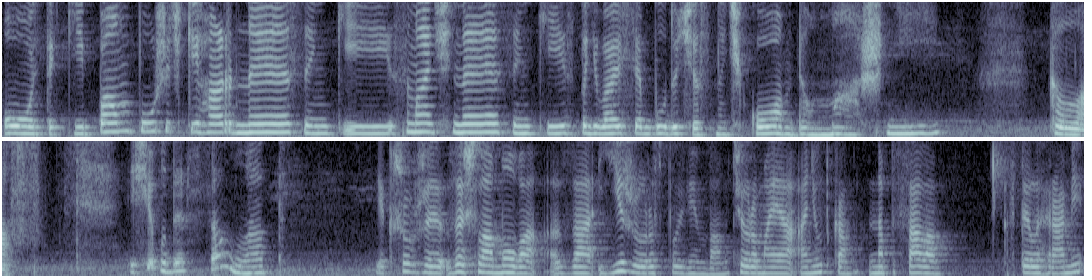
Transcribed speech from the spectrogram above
ось такі пампушечки гарнесенькі, смачнесенькі. Сподіваюся, будуть чесничком домашні. Клас. І ще буде салат. Якщо вже зайшла мова за їжу, розповім вам. Вчора моя Анютка написала в телеграмі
